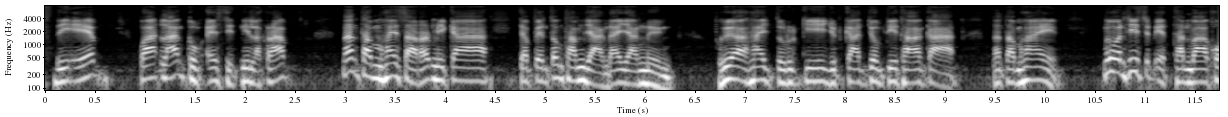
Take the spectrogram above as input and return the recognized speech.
SDF กวาดล้างกลุ่มไอซิสนี่แหละครับ นั่นทำให้สหรัฐอเมริกาจะเป็นต้องทำอย่างใดอย่างหนึ่ง เพื่อให้ตุรกีหยุดการโจมตีทางอากาศ นั่นทำให้เมื่อวันที่ 11 ธันวาค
